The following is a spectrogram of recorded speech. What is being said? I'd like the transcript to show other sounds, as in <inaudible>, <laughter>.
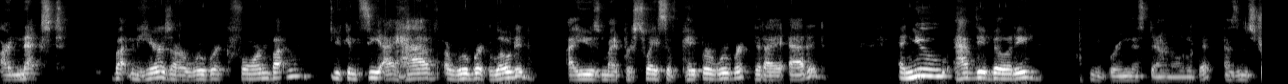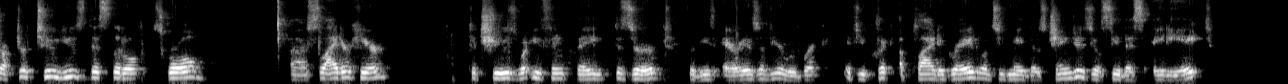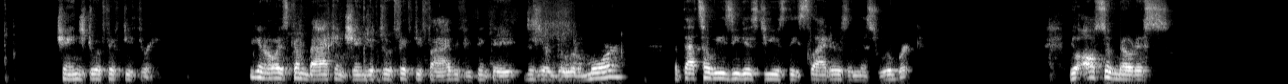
Our next button here is our rubric form button. You can see I have a rubric loaded. I used my persuasive paper rubric that I added. And you have the ability, let me bring this down a little bit, as an instructor to use this little scroll uh, slider here to choose what you think they deserved for these areas of your rubric. If you click apply to grade, once you've made those changes, you'll see this 88 change to a 53. You can always come back and change it to a 55 if you think they deserved a little more, but that's how easy it is to use these sliders in this rubric. You'll also notice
